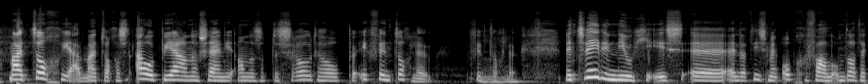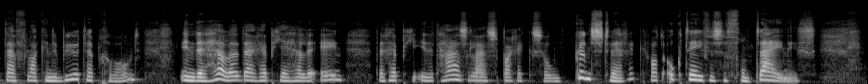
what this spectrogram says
Maar toch, ja, maar toch als het oude piano's zijn die anders op de schroothoop. Ik vind het toch leuk. Ik vind het toch leuk. Mijn tweede nieuwtje is, eh, en dat is mij opgevallen omdat ik daar vlak in de buurt heb gewoond. In de Helle, daar heb je Helle 1, daar heb je in het Hazelaarspark zo'n kunstwerk, wat ook tevens een fontein is.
